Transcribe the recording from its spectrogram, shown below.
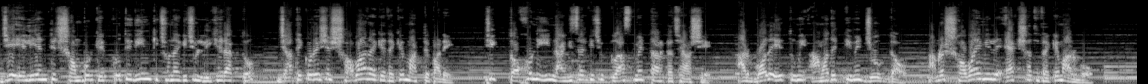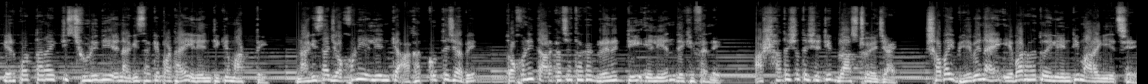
যে এলিয়েনটির সম্পর্কে প্রতিদিন কিছু না কিছু লিখে রাখতো, যাতে করে সে সবার আগে তাকে মারতে পারে। ঠিক তখনই নাগিসার কিছু ক্লাসমেট তার কাছে আসে আর বলে, তুমি আমাদের টিমে যোগ দাও, আমরা সবাই মিলে একসাথে তাকে মারবো। এরপর তারা একটি ছুরি দিয়ে নাগিসাকে পাঠায় এলিয়েনটিকে মারতে। নাগিসা যখনই এলিয়েনকে আঘাত করতে যাবে, তখনই তার কাছে থাকা গ্রেনেডটি এলিয়েন দেখে ফেলে আর সাথে সাথে সেটি ব্লাস্ট হয়ে যায়। সবাই ভেবে নেয়, এবার হয়তো এলিয়েনটি মারা গিয়েছে।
